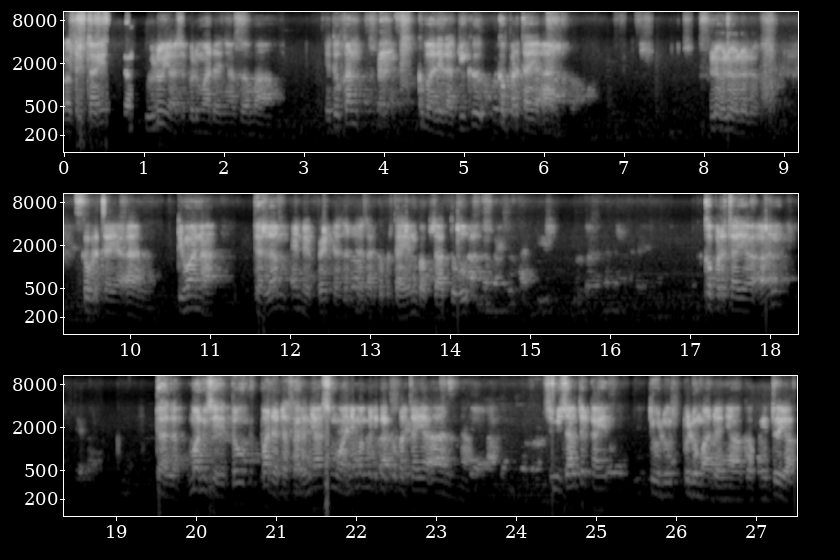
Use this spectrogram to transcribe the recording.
Kalau yang dulu ya sebelum adanya agama. Itu kan kembali lagi ke kepercayaan. Lo lo lo lo kepercayaan. Di mana? Dalam NDP dasar-dasar kepercayaan bab 1 kepercayaan dalam manusia itu pada dasarnya semuanya memiliki kepercayaan. Nah, semisal terkait dulu belum adanya agama itu ya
